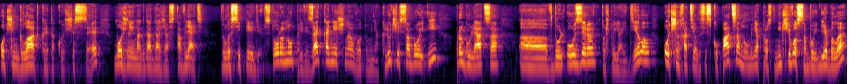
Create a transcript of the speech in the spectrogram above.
очень гладкое такое шоссе. Можно иногда даже оставлять велосипед в сторону, привязать, конечно, вот у меня ключи с собой, и прогуляться э, вдоль озера, то, что я и делал. Очень хотелось искупаться, но у меня просто ничего с собой не было,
